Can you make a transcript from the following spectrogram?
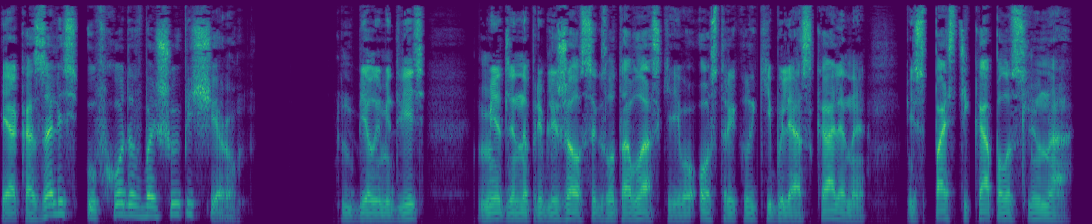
и оказались у входа в большую пещеру. Белый медведь медленно приближался к Златовласке, его острые клыки были оскалены, из пасти капала слюна.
